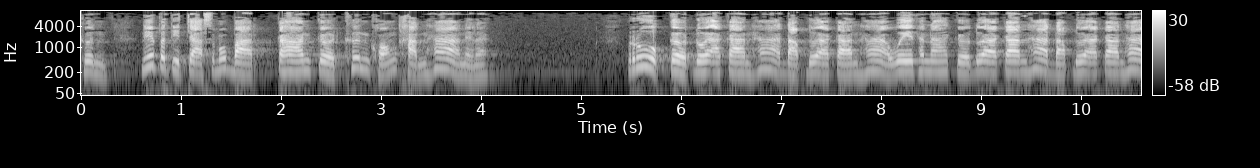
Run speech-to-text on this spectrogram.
ขึ้น นี่ปฏิจจสมุปบาทการเกิดขึ้นของขันห้าเนี่ยนะรูปเกิดโดยอาการห้าดับโดยอาการห้าเวทนาเกิดโดยอาการห้าดับโดยอาการห้า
